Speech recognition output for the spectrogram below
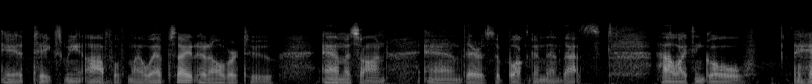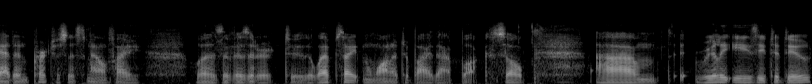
it takes me off of my website and over to Amazon, and there's the book, and then that's how I can go ahead and purchase this. Now, if I was a visitor to the website and wanted to buy that book. So um, really easy to do.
